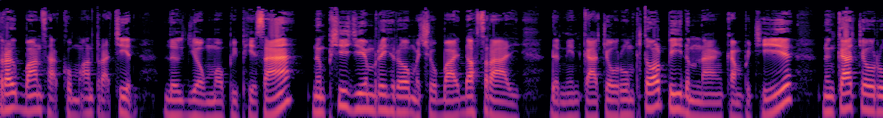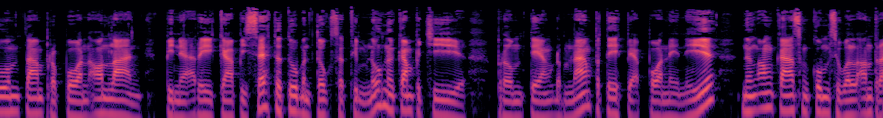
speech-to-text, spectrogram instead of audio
ត្រូវបានសហគមន៍អន្តរជាតិលើកយកមកពិភាក្សានិងព្យាយាមរិះរកមធ្យោបាយដោះស្រាយដែលមានការចូលរួមផ្ទាល់ពីតំណាងកម្ពុជានិងការចូលរួមតាមប្រព័ន្ធអនឡាញពីអ្នករាយការណ៍ពិសេសទទួលបន្ទុកសិទ្ធិមនុស្សនៅកម្ពុជាព្រមទាំងតំណាងប្រទេសពាក់ព័ន្ធនានានិងអង្គការសង្គមស៊ីវិលអន្តរ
